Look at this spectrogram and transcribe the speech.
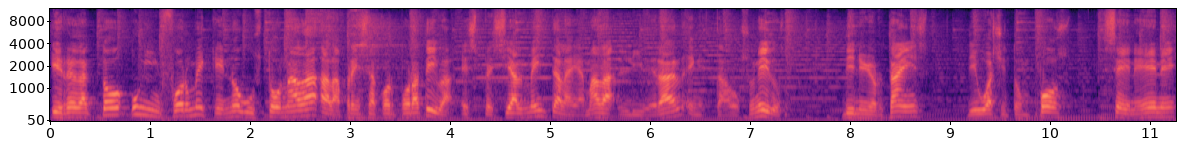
y redactó un informe que no gustó nada a la prensa corporativa, especialmente a la llamada liberal en Estados Unidos. The New York Times, The Washington Post, CNN,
